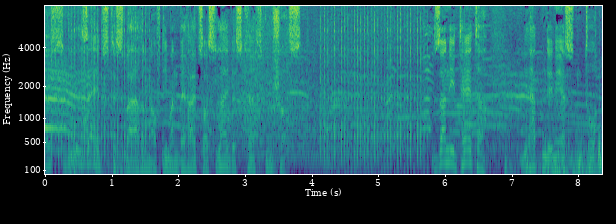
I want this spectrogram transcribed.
dass wir selbst es waren, auf die man bereits aus Leibeskräften schoss. Sanitäter, wir hatten den ersten Toten.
